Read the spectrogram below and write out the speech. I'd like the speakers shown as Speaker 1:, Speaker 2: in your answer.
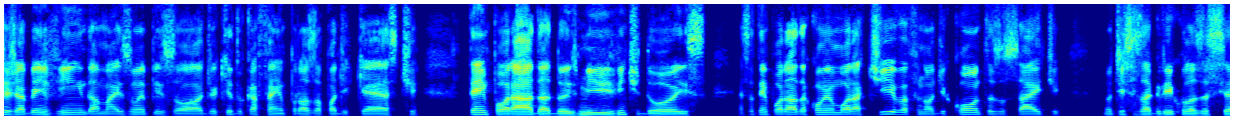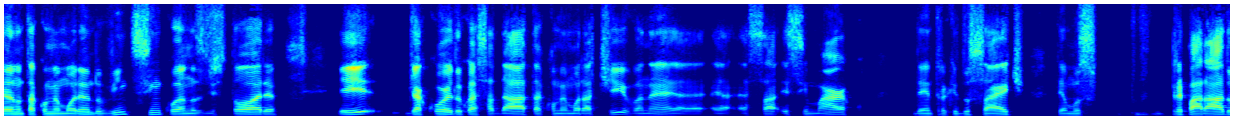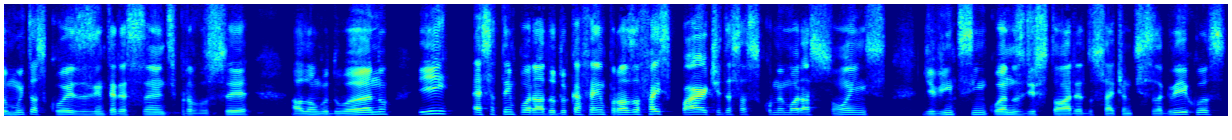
Speaker 1: Seja bem-vindo a mais um episódio aqui do Café em Prosa Podcast, temporada 2022. Essa temporada comemorativa, afinal de contas, o site Notícias Agrícolas esse ano está comemorando 25 anos de história e, de acordo com essa data comemorativa, né, é, é, essa, esse marco dentro aqui do site, temos preparado muitas coisas interessantes para você ao longo do ano e essa temporada do Café em Prosa faz parte dessas comemorações de 25 anos de história do site Notícias Agrícolas,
